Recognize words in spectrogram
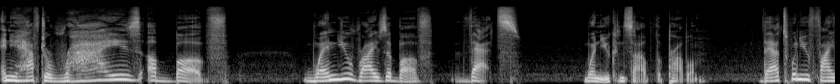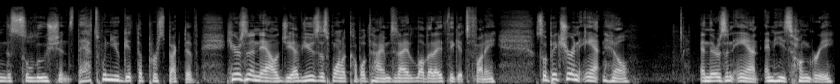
And you have to rise above. When you rise above, that's when you can solve the problem. That's when you find the solutions. That's when you get the perspective. Here's an analogy. I've used this one a couple times and I love it. I think it's funny. So picture an ant hill and there's an ant and he's hungry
